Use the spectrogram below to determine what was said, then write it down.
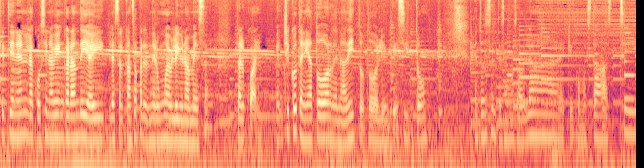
que tienen la cocina bien grande y ahí les alcanza para tener un mueble y una mesa, tal cual. El chico tenía todo ordenadito, todo limpiecito. Entonces empezamos a hablar de que cómo estás, sí,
